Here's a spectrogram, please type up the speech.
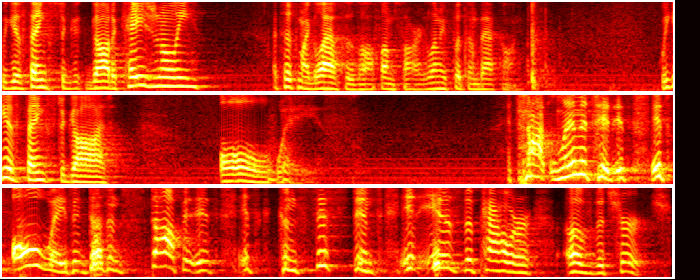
We give thanks to God occasionally. I took my glasses off. I'm sorry. Let me put them back on. We give thanks to God always. It's not limited. It's, it's always, it doesn't stop. It, it's, it's consistent. It is the power of the church.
